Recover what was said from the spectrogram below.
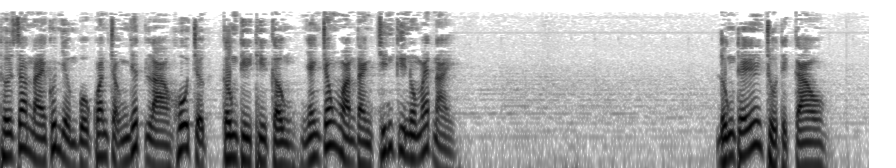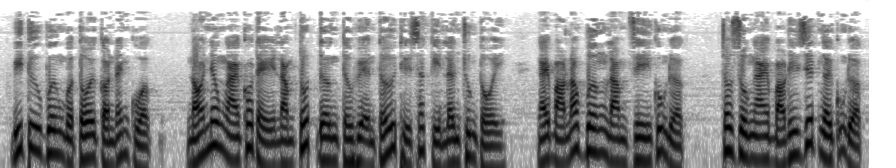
thời gian này có nhiệm vụ quan trọng nhất là hỗ trợ công ty thi công nhanh chóng hoàn thành 9 km này. Đúng thế, Chủ tịch Cao. Bí thư Vương và tôi còn đánh cuộc. Nói nếu ngài có thể làm tốt đường từ huyện tới thị xã Kỳ Lân chúng tôi Ngài bảo Lão Vương làm gì cũng được. Cho dù ngài bảo đi giết người cũng được.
